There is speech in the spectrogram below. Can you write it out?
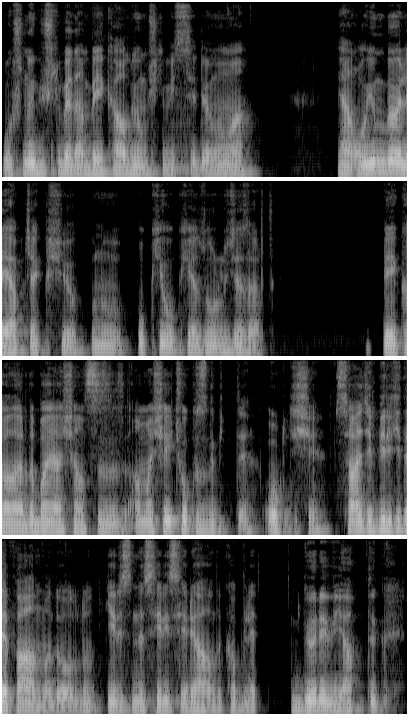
boşuna güçlü beden BK alıyormuş gibi hissediyorum ama yani oyun böyle yapacak bir şey yok. Bunu okuya okuya zorlayacağız artık. BK'larda bayağı şanssızız ama şey çok hızlı bitti. Ork dişi. Sadece bir iki defa almadı oldu. Gerisinde seri seri aldı kabul et. Görevi yaptık.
